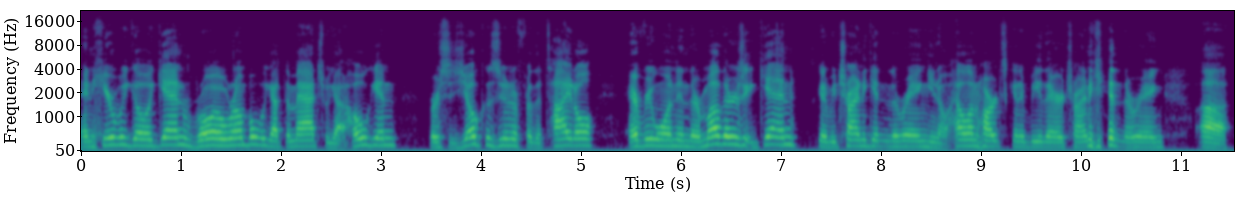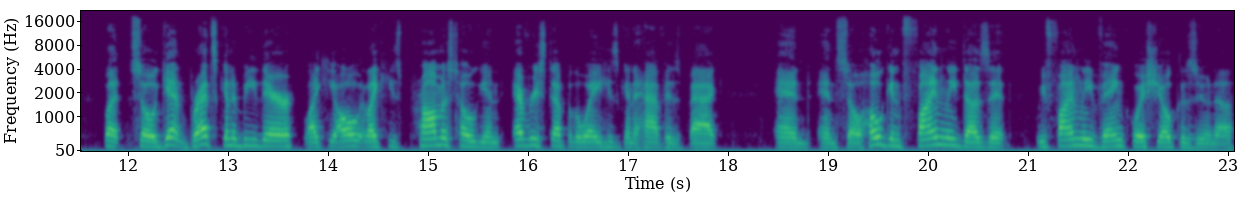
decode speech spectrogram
And here we go again, Royal Rumble. We got the match. We got Hogan versus Yokozuna for the title. Everyone in their mothers again is going to be trying to get in the ring. You know, Helen Hart's going to be there trying to get in the ring. Uh, but so again, Bret's going to be there like he all like he's promised Hogan every step of the way. He's going to have his back, and and so Hogan finally does it. We finally vanquish Yokozuna.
